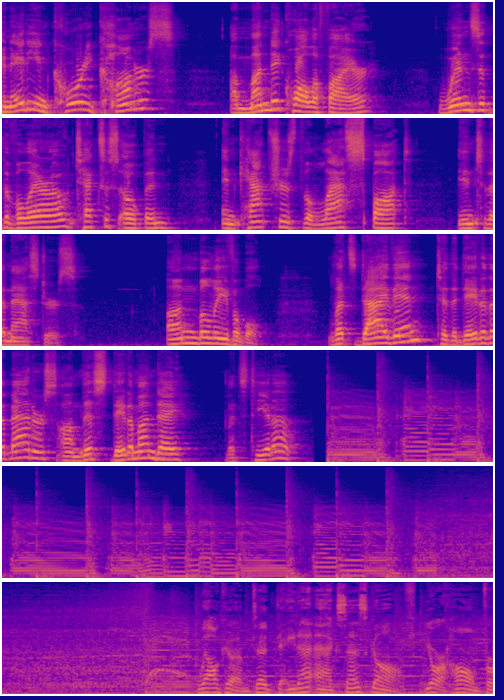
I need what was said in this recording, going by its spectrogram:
Canadian Corey Conners, a Monday qualifier, wins at the Valero Texas Open and captures the last spot into the Masters. Unbelievable. Let's dive in to the data that matters on this Data Monday. Let's tee it up. Welcome to Data Access Golf, your home for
